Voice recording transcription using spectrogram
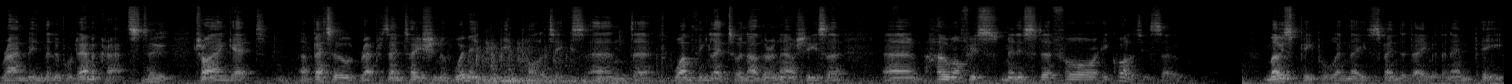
ran in the Liberal Democrats to try and get a better representation of women in politics. And uh, one thing led to another, and now she's a um, Home Office Minister for Equality. So most people, when they spend a day with an MP,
